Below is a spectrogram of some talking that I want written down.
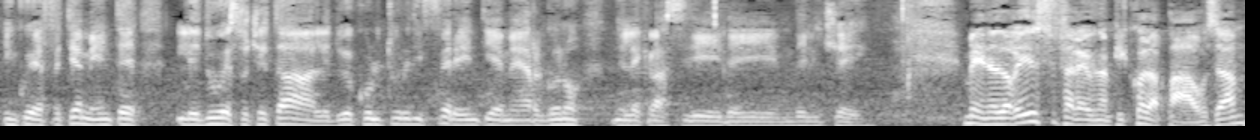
in cui effettivamente le due società, le due culture differenti emergono nelle classi dei, dei- dei licei. Bene, allora io adesso farei una piccola pausa,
